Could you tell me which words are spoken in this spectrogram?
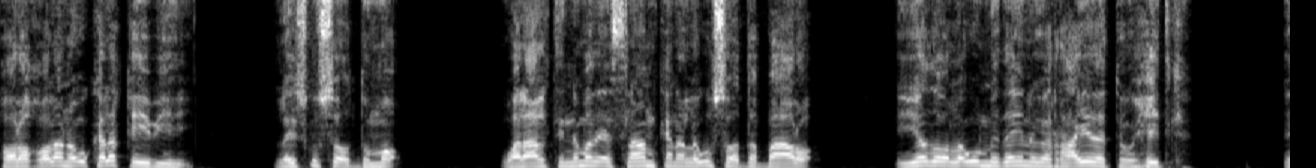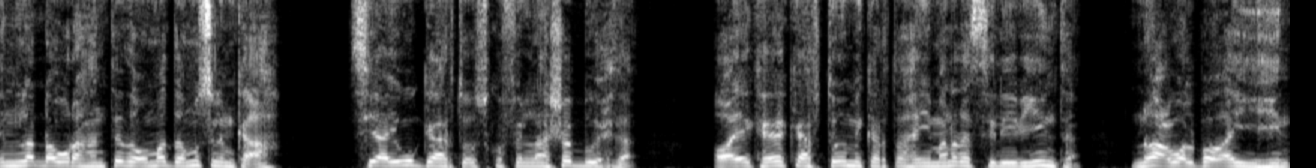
qoloqolana u kala qaybiyey laysku soo dumo. Walaaltinimada islaamkana lagu soo dabaalo iyadoo lagu midaynayo raayada tawxiidka. In la dhowro hantida ummadda muslimka ah si ay u gaarto isku filnaansho buuxda oo ay kaga kaaftoomi karto haymannada saliibiyiinta nooc walba oo ay yihiin.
